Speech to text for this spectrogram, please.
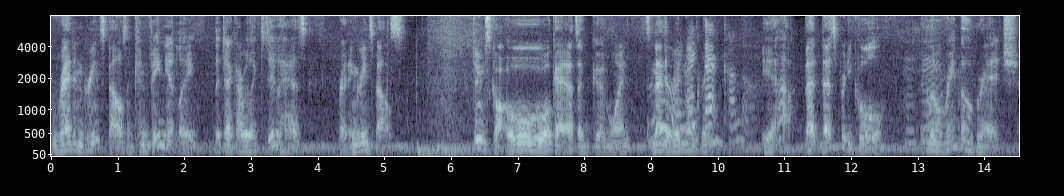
red and green spells and conveniently the deck I would like to do has red and green spells. Doomskar. Oh, okay, that's a good one. It's neither red I nor like green. that color. Yeah, that that's pretty cool. Like a little rainbow bridge.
